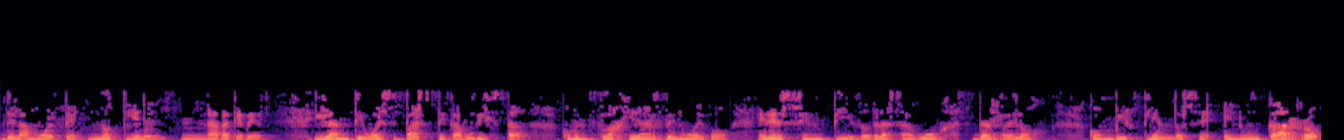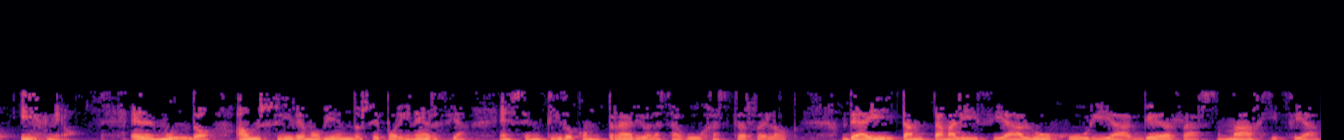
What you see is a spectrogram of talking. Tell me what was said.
de la muerte. No tienen nada que ver y la antigua esvástica budista comenzó a girar de nuevo en el sentido de las agujas del reloj, convirtiéndose en un carro ígneo. El mundo aún sigue moviéndose por inercia en sentido contrario a las agujas del reloj. De ahí tanta malicia, lujuria, guerras, magia,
